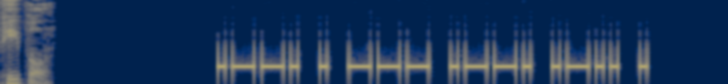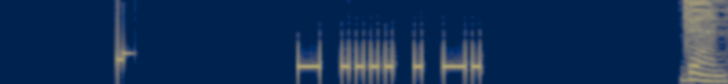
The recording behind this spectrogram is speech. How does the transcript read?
People. Then.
